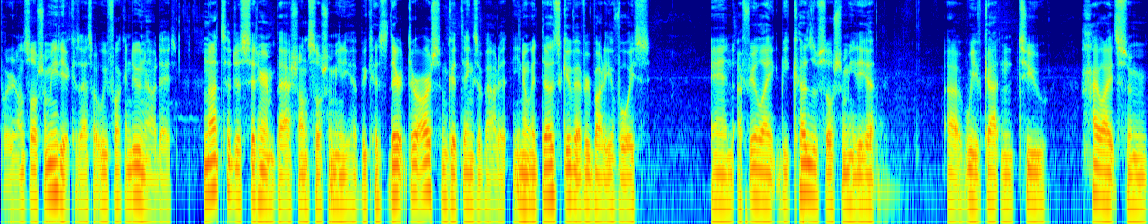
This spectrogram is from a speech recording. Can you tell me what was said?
put it on social media because that's what we fucking do nowadays. Not to just sit here and bash on social media because there there are some good things about it. You know, it does give everybody a voice. And I feel like because of social media, uh, we've gotten to highlight some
